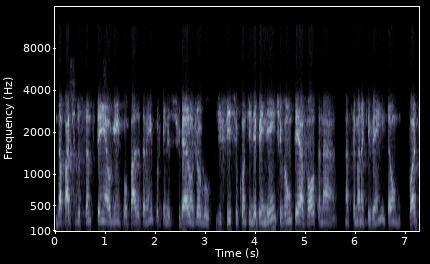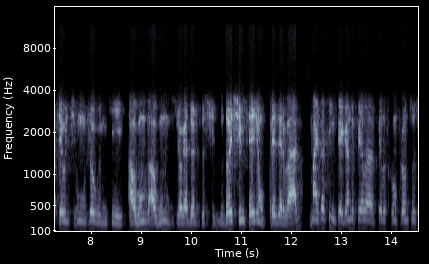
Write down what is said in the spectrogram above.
da parte do Santos tem alguém poupado também, porque eles tiveram um jogo difícil contra o Independente, vão ter a volta na, na semana que vem, então pode ser um, um jogo em que alguns, alguns jogadores dos, dos, dois times sejam preservados, mas assim, pegando pela, pelos confrontos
